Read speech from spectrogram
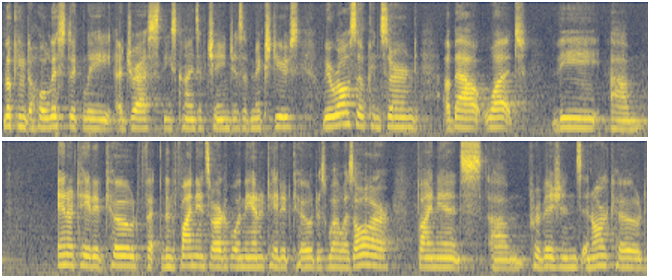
looking to holistically address these kinds of changes of mixed use, we were also concerned about what the um, annotated code, the finance article in the annotated code, as well as our finance um, provisions in our code,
